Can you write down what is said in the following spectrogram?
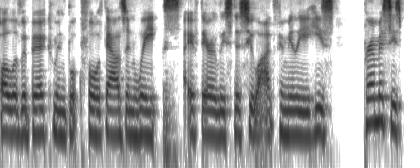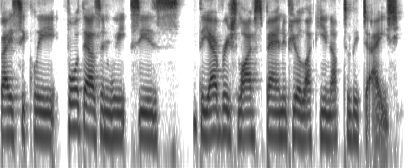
Oliver Burkeman book, 4,000 Weeks. If there are listeners who aren't familiar, his premise is basically 4,000 weeks is the average lifespan if you're lucky enough to live to 80.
